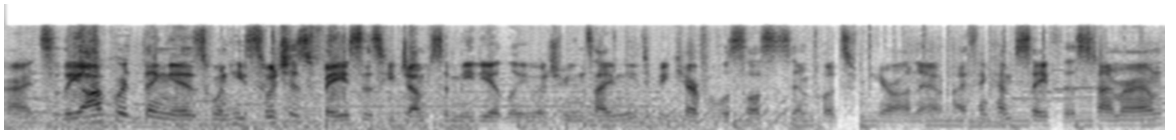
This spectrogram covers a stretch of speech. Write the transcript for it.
Alright, so the awkward thing is, when he switches phases, he jumps immediately, which means I need to be careful with Celes's inputs from here on out. I think I'm safe this time around,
